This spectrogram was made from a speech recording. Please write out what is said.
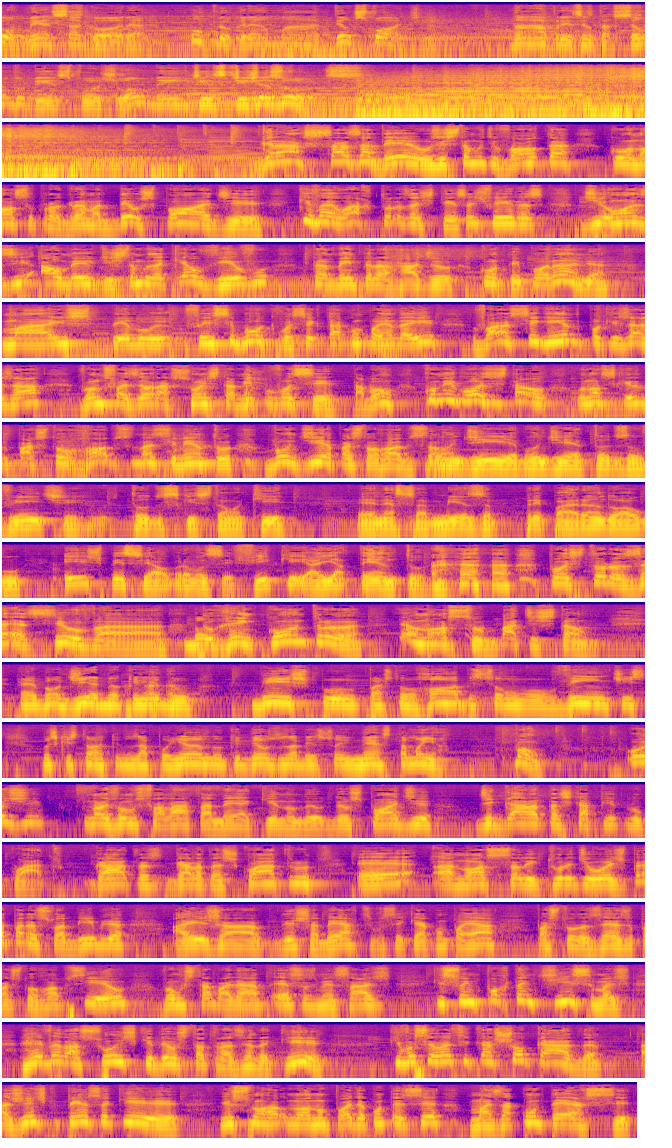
Começa agora o programa Deus Pode, na apresentação do Bispo João Mendes de Jesus. Graças a Deus, estamos de volta com o nosso programa Deus Pode, que vai ao ar todas as terças-feiras, de 11 ao meio-dia. Estamos aqui ao vivo, também pela Rádio Contemporânea, mas pelo Facebook. Você que está acompanhando aí, vá seguindo, porque já já vamos fazer orações também por você, tá bom? Comigo hoje está o, o nosso querido pastor Robson Nascimento. Bom dia, pastor Robson. Bom dia, bom dia a todos os ouvintes, todos que estão aqui é, nessa mesa preparando algo especial para você. Fique aí atento. Pastor Zé Silva, bom. do Reencontro, é o nosso batistão. É, bom dia, meu querido bispo, pastor Robson, ouvintes, os que estão aqui nos apoiando, que Deus nos abençoe nesta manhã. Bom, hoje nós vamos falar também aqui no meu Deus Pode de Gálatas capítulo 4. Gálatas, Gálatas 4 é a nossa leitura de hoje. Prepare a sua Bíblia, aí já deixa aberto, se você quer acompanhar, o pastor Osésio, o pastor Robson e eu vamos trabalhar essas mensagens que são importantíssimas, revelações que Deus está trazendo aqui, que você vai ficar chocada. A gente que pensa que isso não, não, não pode acontecer, mas acontece.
